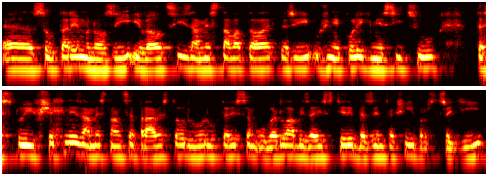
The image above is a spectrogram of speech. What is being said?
eh, jsou tady mnozí i velcí zaměstnavatele, kteří už několik měsíců testují všechny zaměstnance právě z toho důvodu, který jsem uvedl, aby zajistili bezinfekční prostředí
